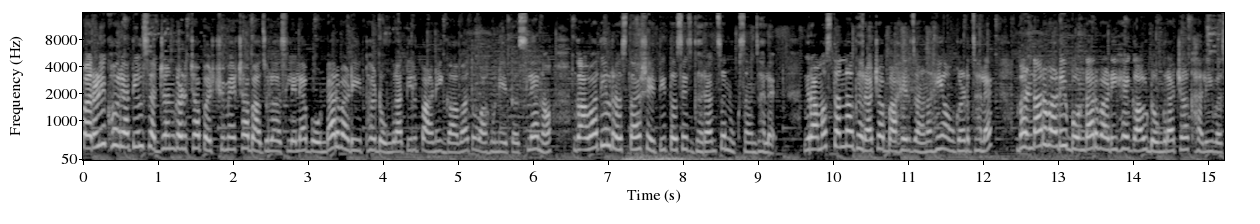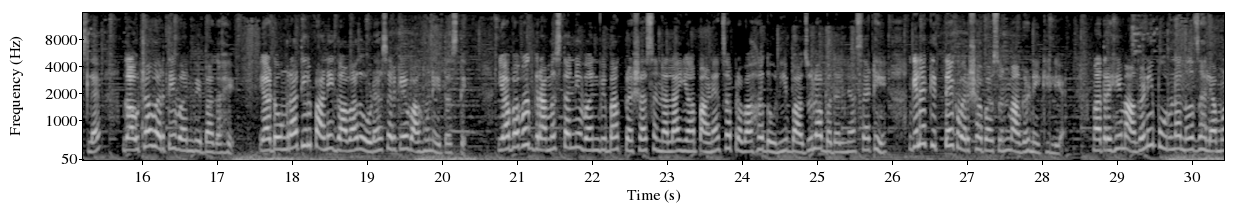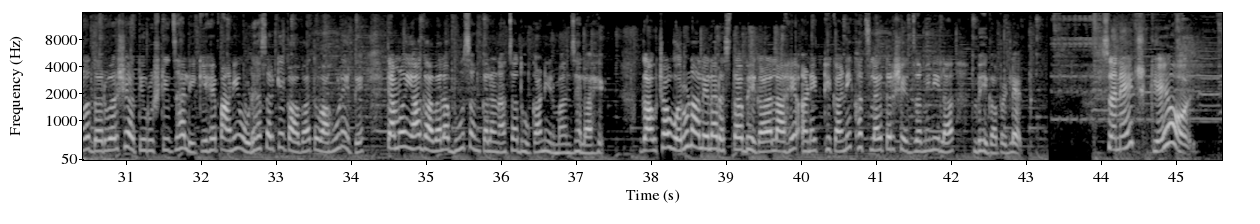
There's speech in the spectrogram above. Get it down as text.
परळी खोऱ्यातील सज्जनगडच्या पश्चिमेच्या बाजूला असलेल्या बोंडारवाडी इथं डोंगरातील पाणी गावात वाहून येत असल्यानं गावातील रस्ता शेती तसेच घरांचं नुकसान झालंय. ग्रामस्थांना घराच्या बाहेर जाणंही अवघड झालंय. भंडारवाडी बोंडारवाडी हे गाव डोंगराच्या खाली वसलंय. गावच्या वरती वन विभाग आहे. या डोंगरातील पाणी गावात ओढ्यासारखे वाहून येत असते. याबाबत ग्रामस्थांनी वन विभाग प्रशासनाला या पाण्याचा प्रवाह दोन्ही बाजूला बदलण्यासाठी गेल्या कित्येक वर्षापासून मागणी केली आहे. मात्र ही मागणी पूर्ण न झाल्यामुळे दरवर्षी अतिवृष्टी झाली की हे पाणी ओढ्यासारखे गावात वाहून येते त्यामुळे या गावाला भूसंकलनाचा धोका निर्माण झाला आहे. गावच्या वरून आलेला रस्ता भेगाळला आहे अनेक ठिकाणी खचलाय तर शेतजमिनीला भेगा पडल्यात. सनेज care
